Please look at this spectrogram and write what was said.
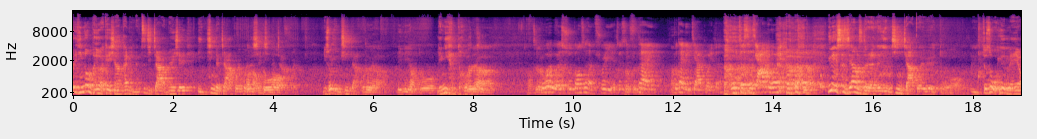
所以听众朋友也可以想想看，你们自己家有没有一些隐性的家规或者是显性的家规？你说隐性家规？对啊，灵力好多，灵力很多。对啊。我以为叔公是很 free 的，就是不太不太理家规的。我就是家规。越是这样子的人的隐性家规越多。嗯，就是我越没有。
